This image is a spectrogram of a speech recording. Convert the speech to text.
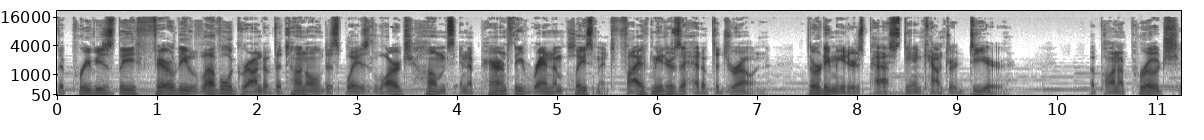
The previously fairly level ground of the tunnel displays large humps in apparently random placement 5 meters ahead of the drone, 30 meters past the encountered deer. Upon approach,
